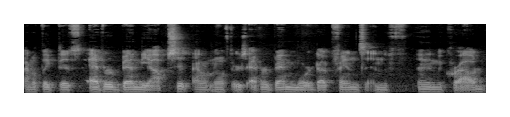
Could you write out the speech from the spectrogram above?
I don't think there's ever been the opposite. I don't know if there's ever been more Duck fans in the in the crowd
